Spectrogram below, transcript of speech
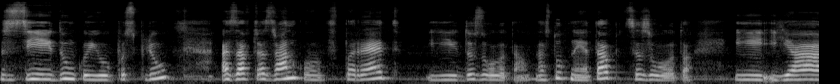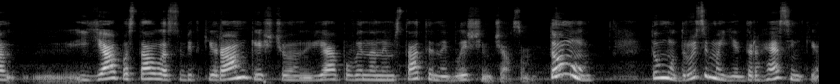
з цією думкою посплю. А завтра зранку вперед і до золота. Наступний етап це золото. І я, я поставила собі такі рамки, що я повинна ним стати найближчим часом. Тому, тому, друзі мої, дорогесенькі,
